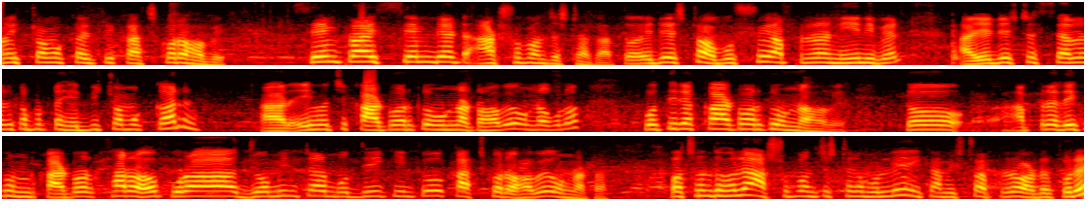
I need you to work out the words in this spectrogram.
অনেক চমৎকার একটি কাজ করা হবে। সেম প্রাইস সেম রেট আটশো পঞ্চাশ টাকা। তো এই ড্রেসটা অবশ্যই আপনারা নিয়ে নেবেন। আর এই ড্রেসটার স্যালোয়ার কাপড়টা হেভি চমৎকার। আর এই হচ্ছে কাটওয়ার্কের ওড়নাটা হবে। ওড়নাগুলো প্রতিটা কাট ওয়ার্কের ওন্না হবে। তো আপনারা দেখুন কাট ওয়ার্ক ছাড়াও পুরা জমিনটার মধ্যেই কিন্তু কাজ করা হবে ওন্নাটা পছন্দ হলে আটশো পঞ্চাশ টাকা মূল্যে এই কামিজটা আপনারা অর্ডার করে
